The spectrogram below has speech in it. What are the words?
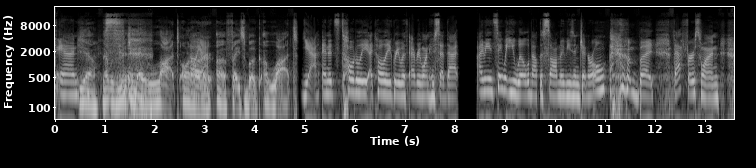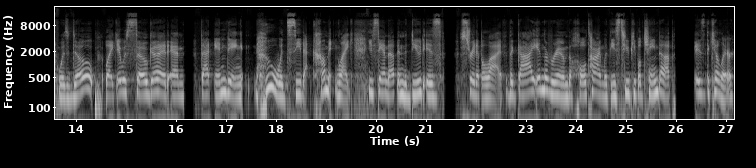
And yeah, that was mentioned a lot on oh, our yeah. uh, Facebook, a lot. Yeah, and it's totally I totally agree with everyone who said that. I mean, say what you will about the Saw movies in general, but that first one was dope. Like it was so good and that ending, who would see that coming? Like you stand up and the dude is straight up alive. The guy in the room the whole time with these two people chained up is the killer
